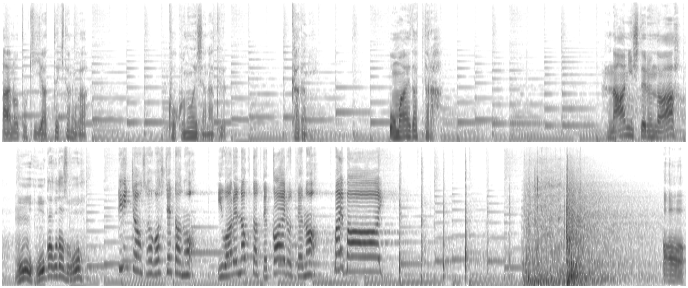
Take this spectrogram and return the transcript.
ああの時やってきたのが九重じゃなく鏡。お前だったら何してるんだ？もう放課後だぞ。りんちゃん探してたの。言われなくたって帰るってな。バイバーイ。あ。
